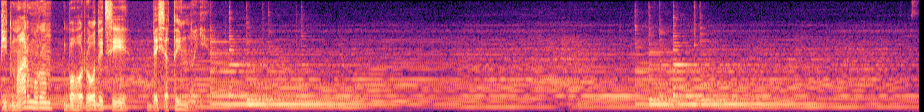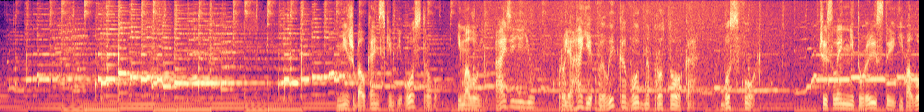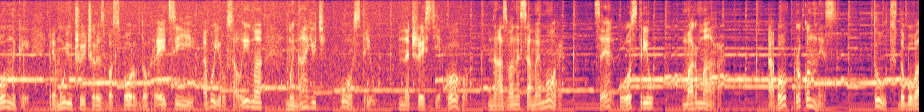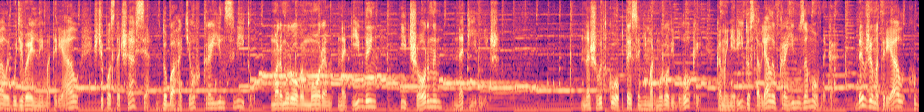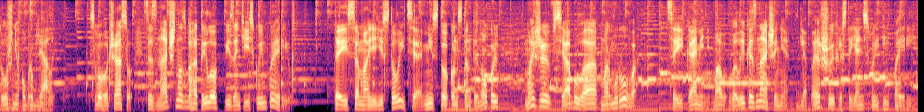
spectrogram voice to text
Під мармуром Богородиці Десятинної. Між Балканським півостровом і Малою Азією пролягає велика водна протока Босфор. Численні туристи і паломники, прямуючи через Босфор до Греції або Єрусалима, минають острів, на честь якого назване саме море. Це острів Мармара або Проконнес. Тут добували будівельний матеріал, що постачався до багатьох країн світу Мармуровим морем на південь і Чорним на північ. На швидко обтесані мармурові блоки каменярі доставляли в країну замовника, де вже матеріал художньо обробляли. Свого часу це значно збагатило Візантійську імперію. Та й сама її столиця, місто Константинополь, майже вся була мармурова. Цей камінь мав велике значення для першої християнської імперії.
